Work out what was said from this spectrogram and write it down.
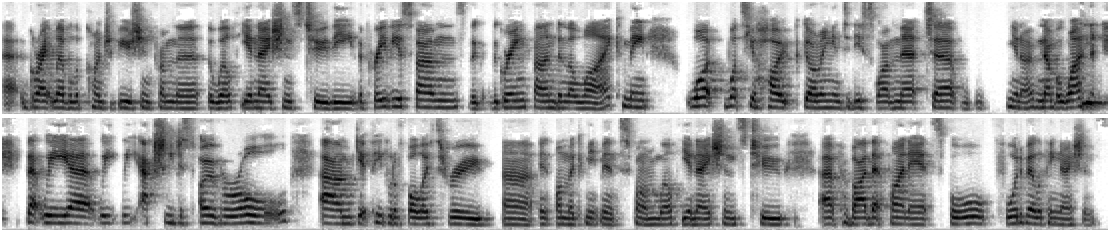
a great level of contribution from the the wealthier nations to the the previous funds, the, the green fund and the like. I mean, what what's your hope going into this one that uh, you know number one that we uh, we we actually just overall um, get people to follow through uh, on the commitments from wealthier nations to uh, provide that finance for for developing nations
